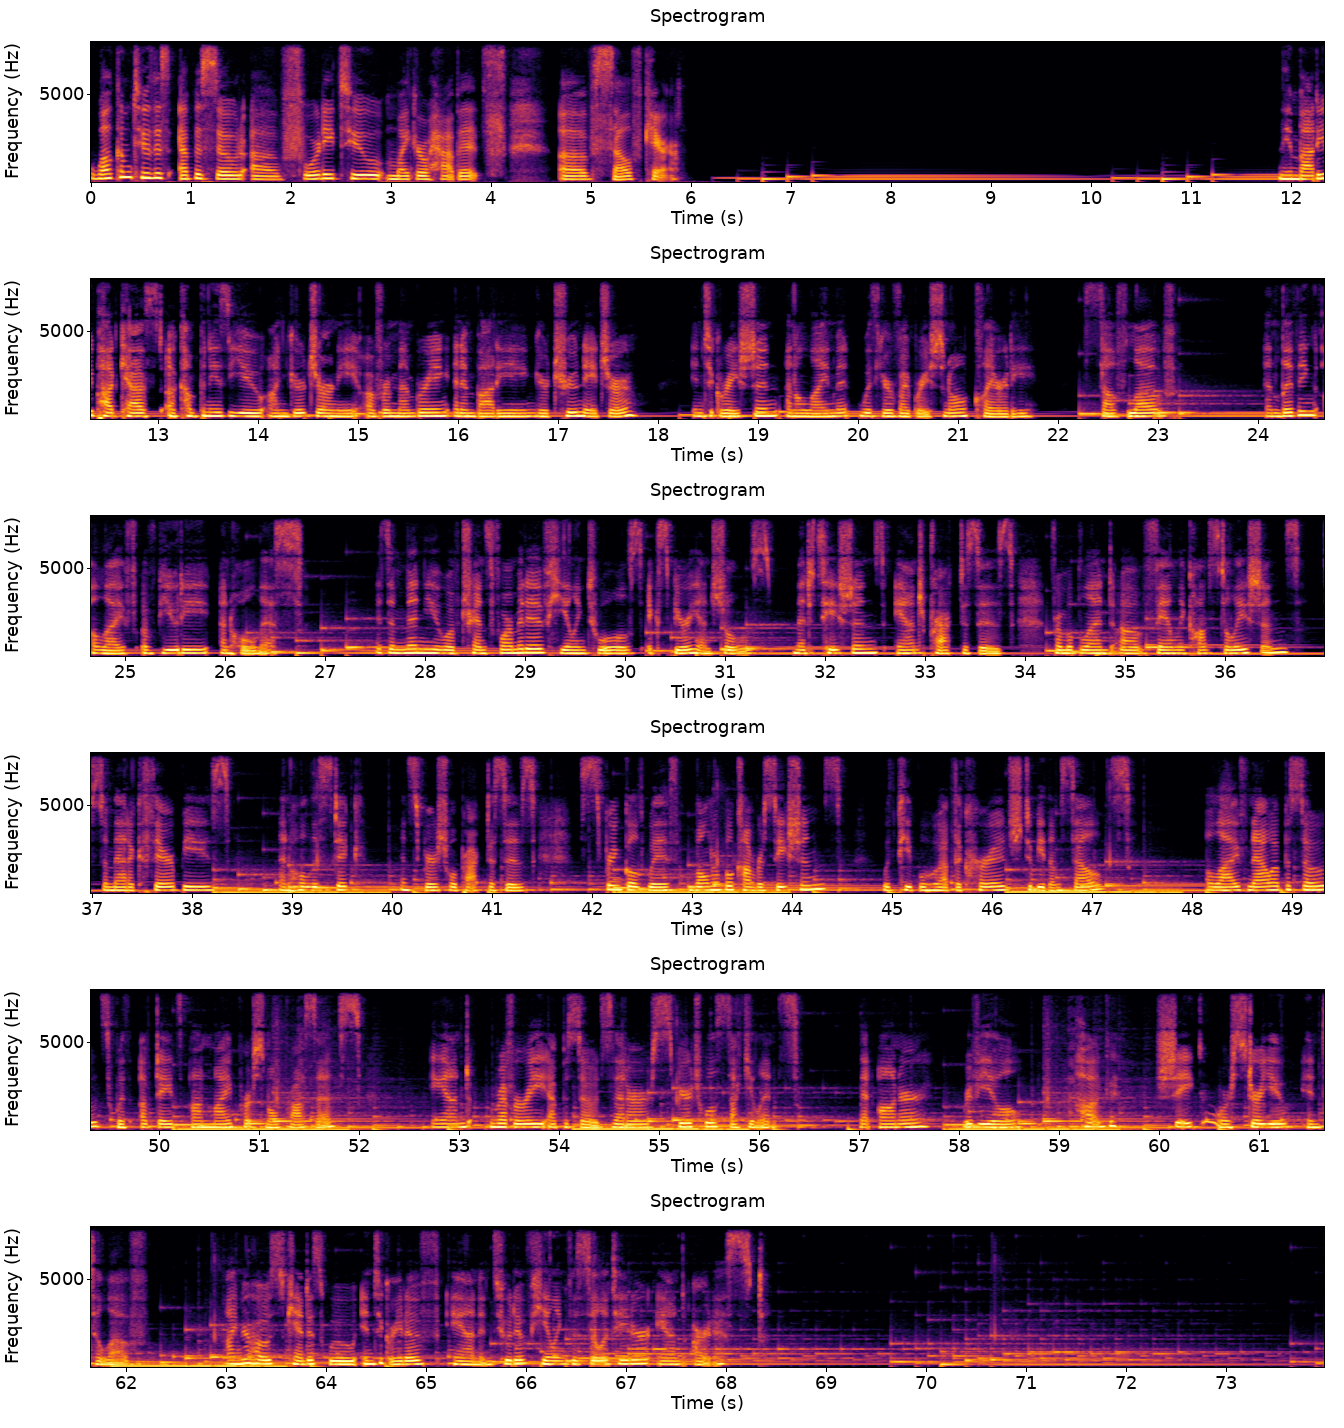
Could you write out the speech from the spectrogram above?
Welcome to this episode of 42 Micro Habits of Self Care. The Embody podcast accompanies you on your journey of remembering and embodying your true nature, integration, and alignment with your vibrational clarity, self love, and living a life of beauty and wholeness. It's a menu of transformative healing tools, experientials, meditations, and practices from a blend of family constellations, somatic therapies, and holistic and spiritual practices, sprinkled with vulnerable conversations with people who have the courage to be themselves, Alive Now episodes with updates on my personal process, and Reverie episodes that are spiritual succulents that honor, reveal, hug, shake, or stir you into love. I'm your host, Candice Wu, integrative and intuitive healing facilitator and artist.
